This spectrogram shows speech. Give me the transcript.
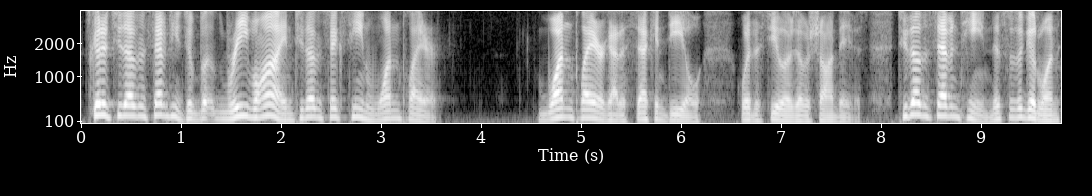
Let's go to 2017. So rewind 2016, one player. One player got a second deal with the Steelers. Was Sean Davis. 2017, this was a good one.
